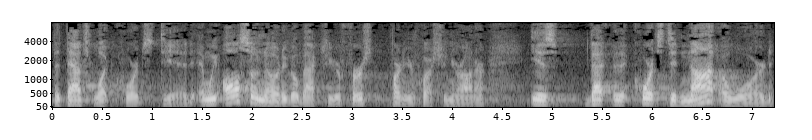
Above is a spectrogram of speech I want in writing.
that that's what courts did, and we also know, to go back to your first part of your question, Your Honor, is that, that courts did not award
